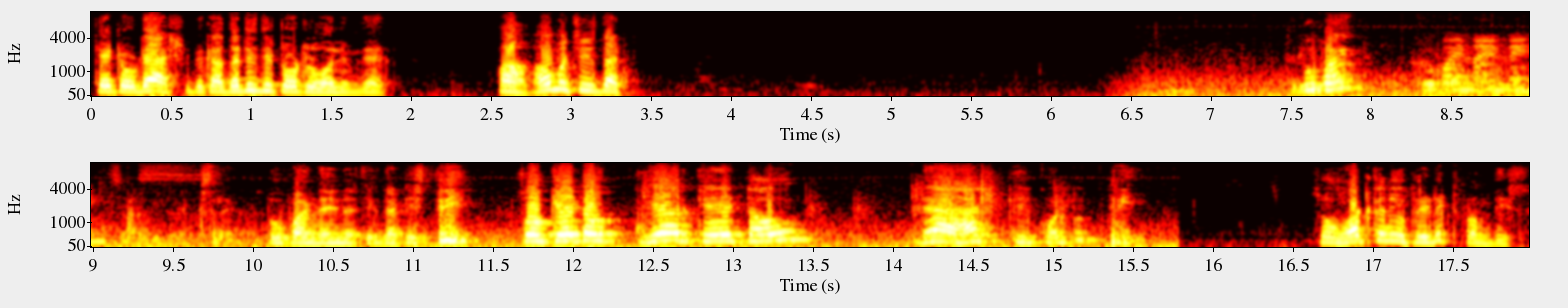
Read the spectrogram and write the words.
k tau dash because that is the total volume there. Ah, how much is that? 2 point? 2.996. Excellent. 2.996 that is 3. So, k tau here k tau dash equal to 3. So, what can you predict from this?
